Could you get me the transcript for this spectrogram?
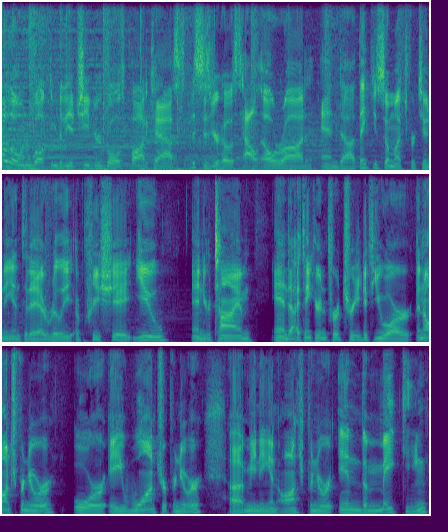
Hello and welcome to the Achieve Your Goals podcast. This is your host, Hal Elrod, and uh, thank you so much for tuning in today. I really appreciate you and your time, and I think you're in for a treat. If you are an entrepreneur or a wantrepreneur, uh, meaning an entrepreneur in the making,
